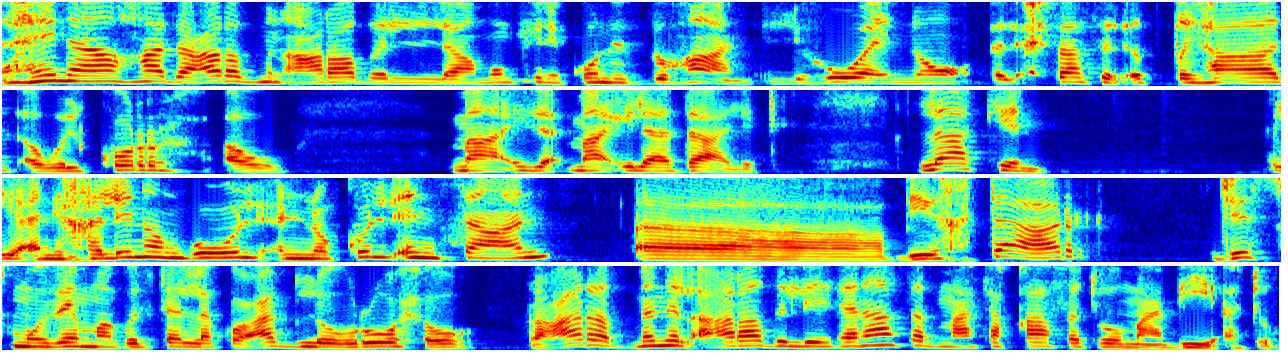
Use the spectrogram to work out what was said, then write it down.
هنا هذا عرض من أعراض ممكن يكون الذهان اللي هو إنه الإحساس الاضطهاد أو الكره أو ما إلى ما إلى ذلك. لكن يعني خلينا نقول إنه كل إنسان آه، بيختار جسمه زي ما قلت لك وعقله وروحه عرض من الأعراض اللي يتناسب مع ثقافته ومع بيئته.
